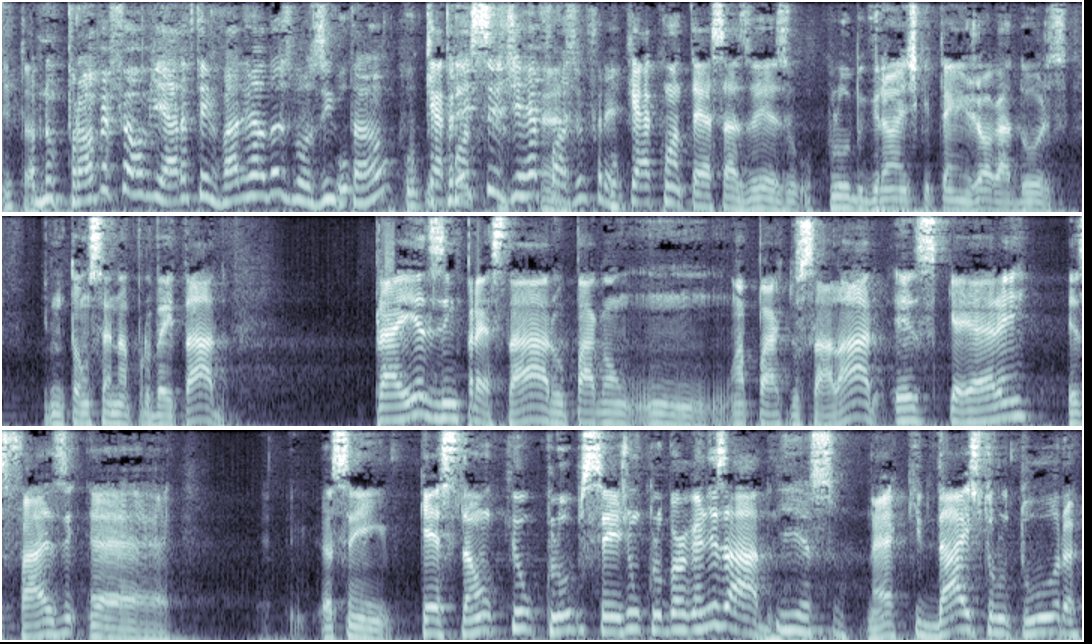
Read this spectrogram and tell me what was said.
Então. No próprio Ferroviário tem vários jogadores bons. Então, o, o que precisa de reforço, é. Frei? O que acontece, às vezes, o clube grande que tem jogadores que não estão sendo aproveitados para eles emprestar ou pagam um, uma parte do salário, eles querem, eles fazem é, assim, questão que o clube seja um clube organizado. Isso. Né? Que dá estrutura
